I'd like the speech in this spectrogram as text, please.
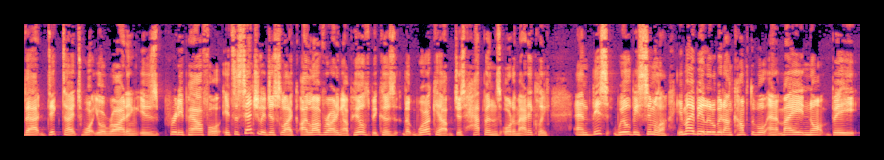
that dictates what you're riding is pretty powerful. It's essentially just like I love riding up hills because the workout just happens automatically. And this will be similar. It may be a little bit uncomfortable and it may not be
